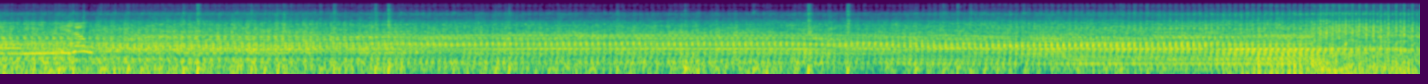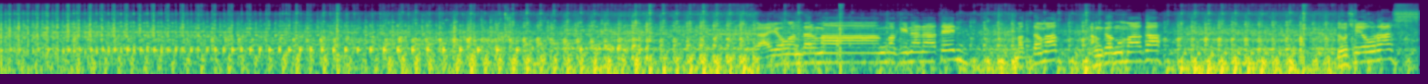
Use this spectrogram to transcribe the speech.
Yan natin yung ilaw. Kaya yung andar makina natin. Magdamag hanggang umaga. 12 oras.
